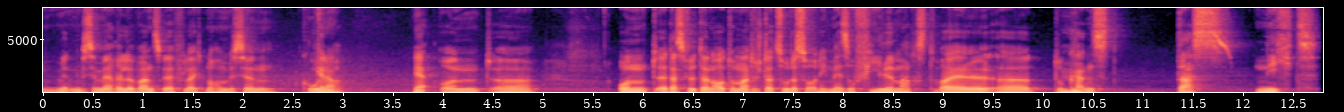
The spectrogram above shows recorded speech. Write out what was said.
mit ein bisschen mehr Relevanz wäre vielleicht noch ein bisschen cooler. Genau. Ja. Und, äh, und äh, das führt dann automatisch dazu, dass du auch nicht mehr so viel machst, weil äh, du mhm. kannst das nicht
